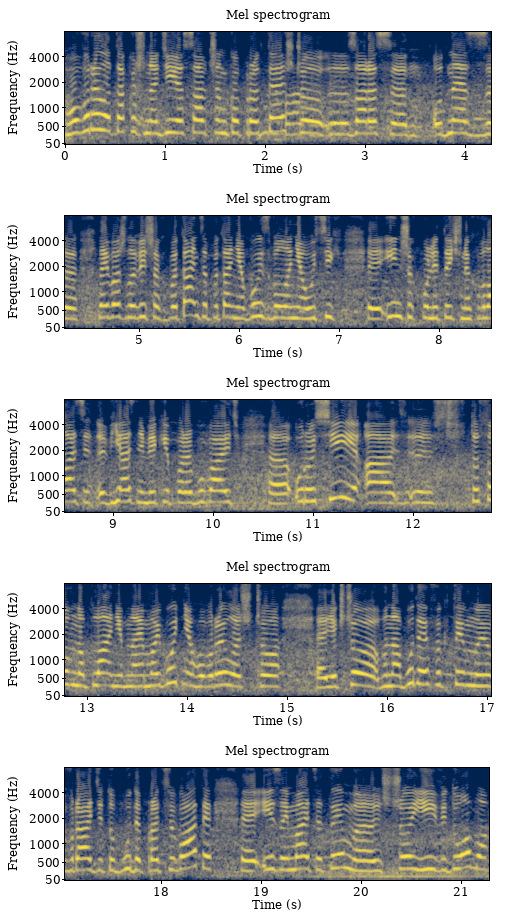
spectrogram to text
Говорила також Надія Савченко про те, що е, зараз е, одне з найважливіших питань це питання визволення усіх е, інших політичних в'язнів, які перебувають у Росії. А стосовно планів на майбутнє говорила, що якщо вона буде ефективною в раді, то буде працювати і займається тим, що їй відомо.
